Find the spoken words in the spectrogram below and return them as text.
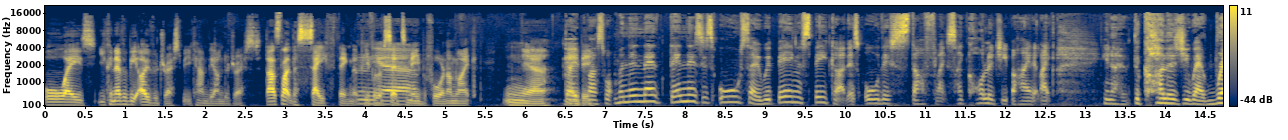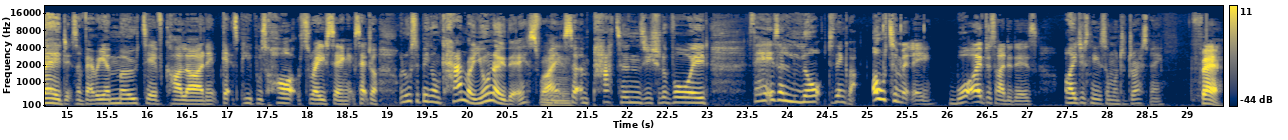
always you can never be overdressed, but you can be underdressed. That's like the safe thing that people have said to me before, and I'm like, mm, yeah, go maybe. plus one. And then there, then there's this also with being a speaker. There's all this stuff like psychology behind it, like you know the colours you wear. Red, it's a very emotive colour, and it gets people's hearts racing, etc. And also being on camera, you'll know this, right? Mm. Certain patterns you should avoid. There is a lot to think about. Ultimately, what I've decided is I just need someone to dress me. Fair.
